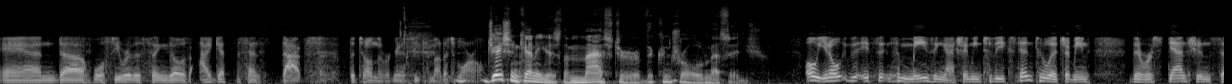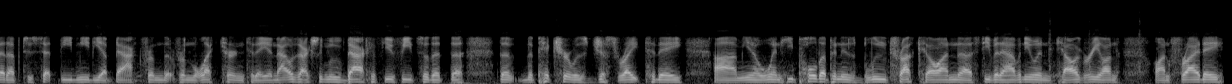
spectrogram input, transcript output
and uh, we'll see where this thing goes. I get the sense that's the tone that we're going to see come out of tomorrow. Jason Kenney is the master of the control message. Oh, you know, it's it's amazing actually. I mean, to the extent to which, I mean, there were stanchions set up to set the media back from the from the lectern today, and that was actually moved back a few feet so that the the, the picture was just right today. Um, you know, when he pulled up in his blue truck on uh, Stephen Avenue in Calgary on on Friday,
